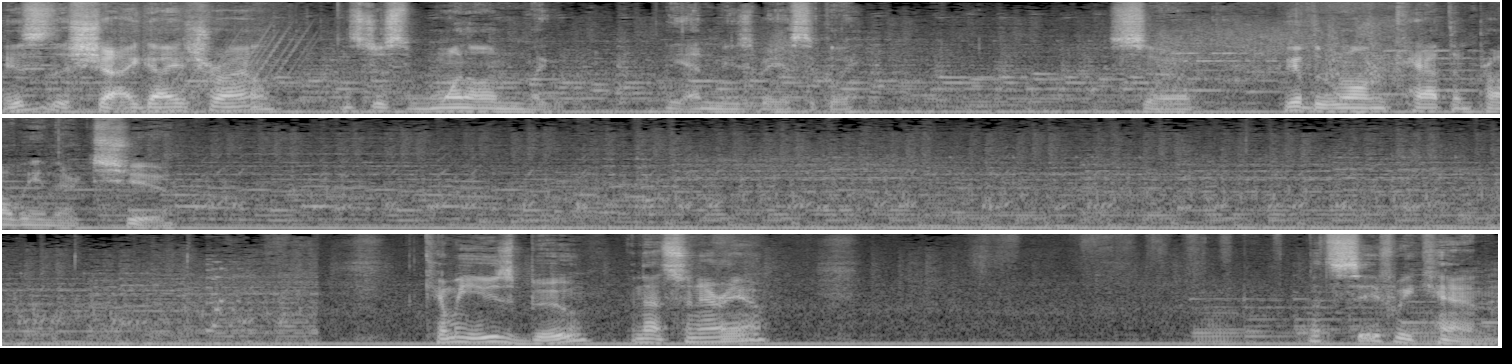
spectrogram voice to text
This is the Shy Guy trial. It's just one on like the enemies basically. So we have the wrong captain probably in there too. Can we use Boo in that scenario? Let's see if we can.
